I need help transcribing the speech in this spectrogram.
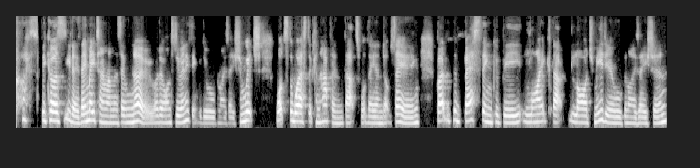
question because you know they may turn around and say no i don't want to do anything with your organization which what's the worst that can happen? That's what they end up saying. But the best thing could be like that large media organization.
